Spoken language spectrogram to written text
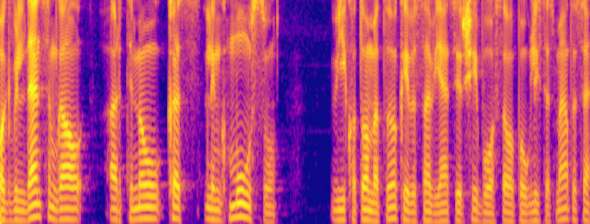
pagvildensim gal artimiau, kas link mūsų vyko tuo metu, kai visa aviacija ir šiaip buvo savo paauglystės metuose,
